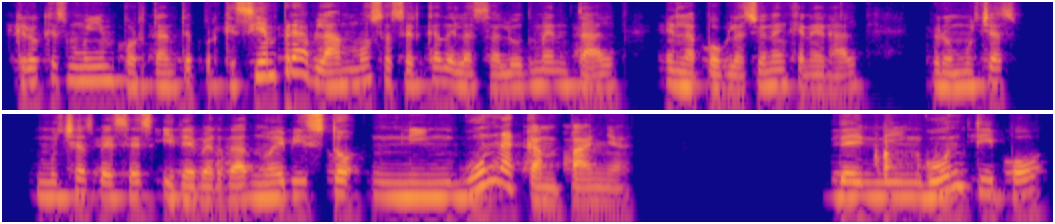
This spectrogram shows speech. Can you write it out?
creo que es muy importante porque siempre hablamos acerca de la salud mental en la población en general, pero muchas, muchas veces y de verdad no he visto ninguna campaña de ningún tipo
